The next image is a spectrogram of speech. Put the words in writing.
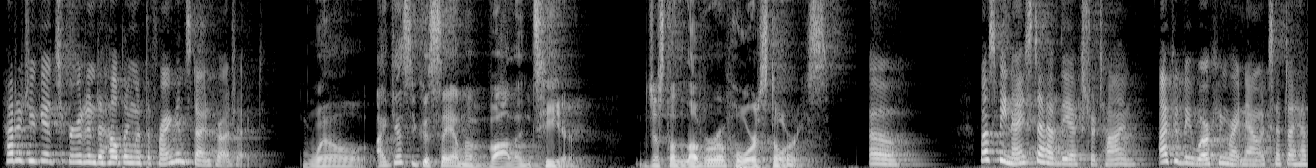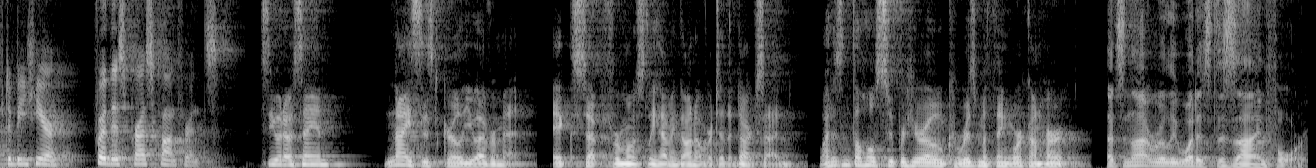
How did you get screwed into helping with the Frankenstein project? Well, I guess you could say I'm a volunteer. Just a lover of horror stories. Oh. Must be nice to have the extra time. I could be working right now, except I have to be here for this press conference. See what I was saying? Nicest girl you ever met. Except for mostly having gone over to the dark side. Why doesn't the whole superhero charisma thing work on her? That's not really what it's designed for.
